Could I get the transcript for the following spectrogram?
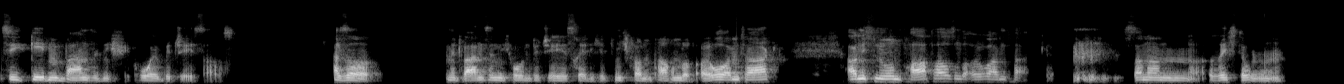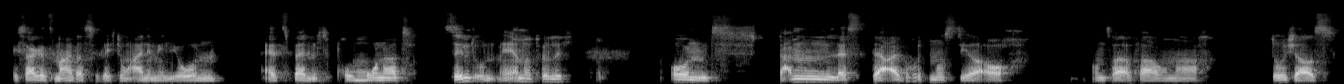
sie geben wahnsinnig hohe Budgets aus. Also mit wahnsinnig hohen Budgets rede ich jetzt nicht von ein paar hundert Euro am Tag, auch nicht nur ein paar tausend Euro am Tag, sondern Richtung, ich sage jetzt mal, dass sie Richtung eine Million Adspend pro Monat sind und mehr natürlich. Und dann lässt der Algorithmus dir auch unserer Erfahrung nach durchaus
